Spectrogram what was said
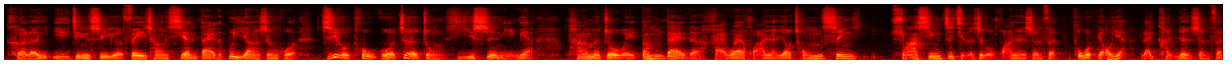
可能已经是一个非常现代的不一样的生活。只有透过这种仪式里面。他们作为当代的海外华人，要重新刷新自己的这个华人身份，通过表演来肯认身份。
